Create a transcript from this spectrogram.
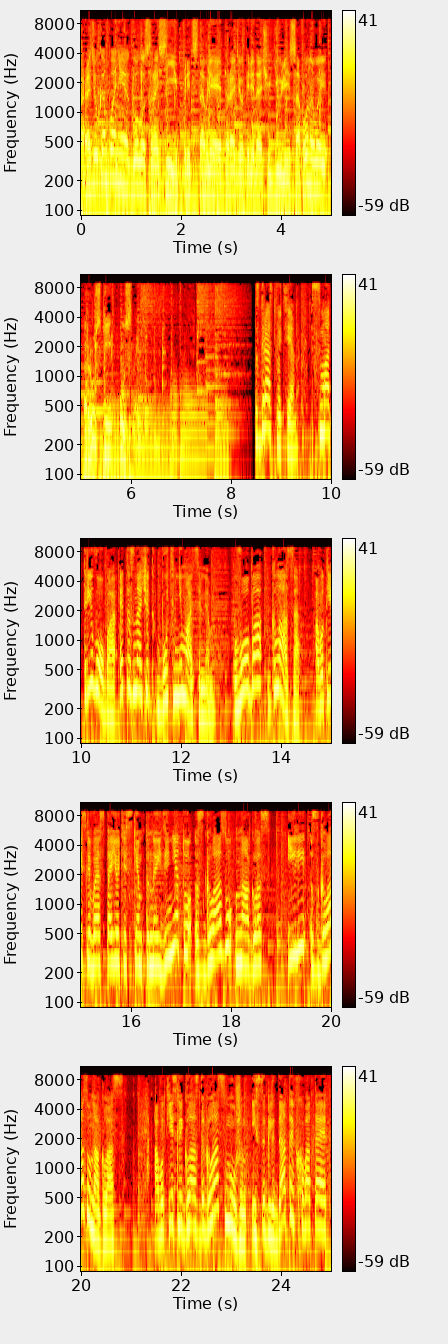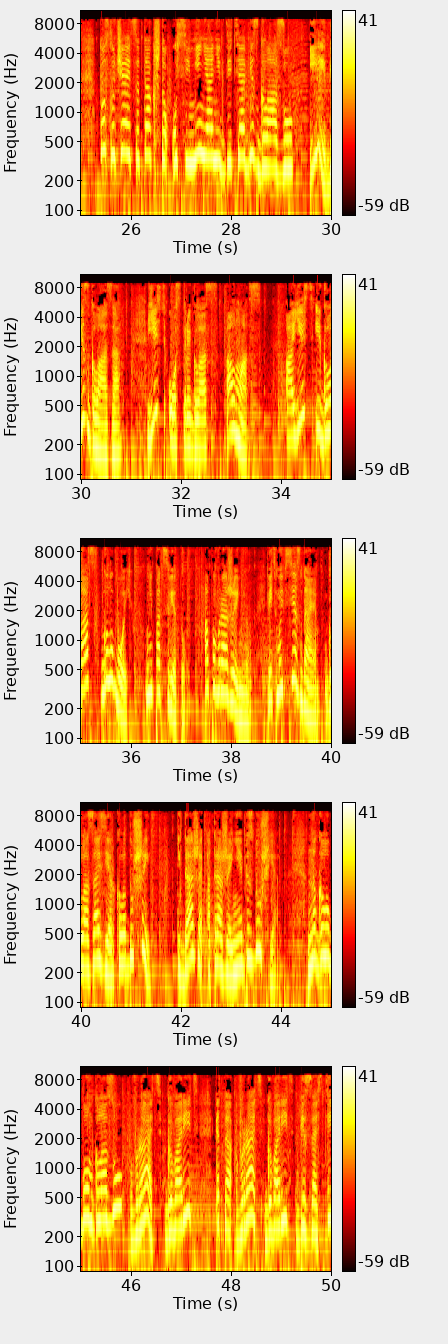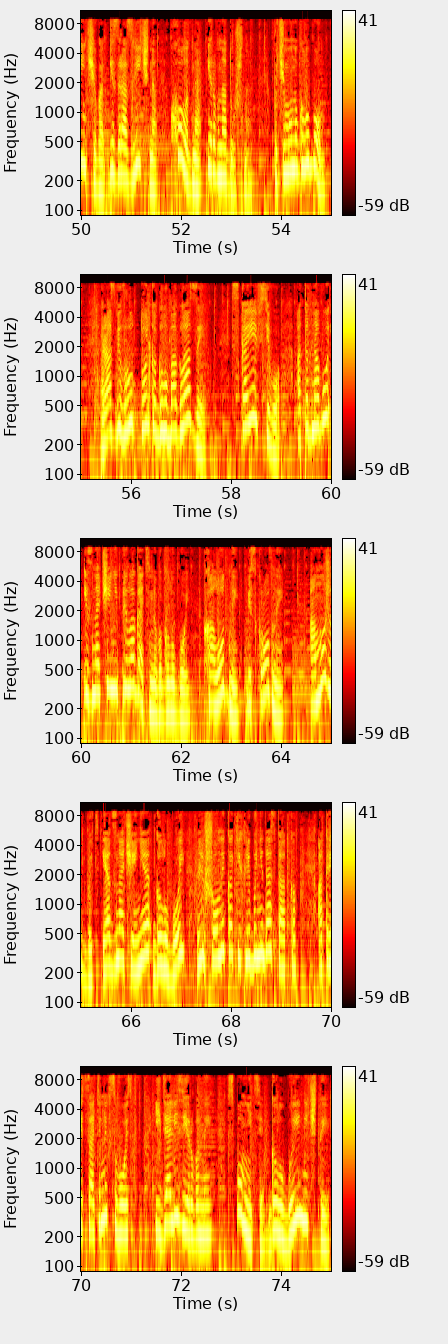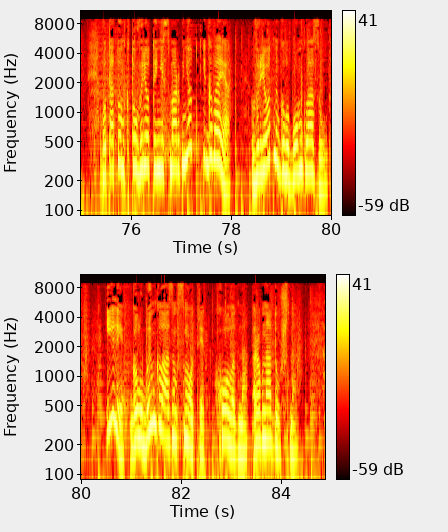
Радиокомпания «Голос России» представляет радиопередачу Юлии Сафоновой «Русский устный». Здравствуйте. Смотри в оба. Это значит «будь внимательным». В оба глаза. А вот если вы остаетесь с кем-то наедине, то с глазу на глаз или с глазу на глаз. А вот если глаз да глаз нужен и соглядатаев хватает, то случается так, что у семи нянек дитя без глазу или без глаза. Есть острый глаз, алмаз, а есть и глаз голубой, не по цвету, а по выражению. Ведь мы все знаем, глаза – зеркало души и даже отражение бездушья. На голубом глазу врать, говорить – это врать, говорить беззастенчиво, безразлично, холодно и равнодушно. Почему на голубом? Разве врут только голубоглазые? Скорее всего, от одного из значений прилагательного «голубой» – холодный, бескровный, а может быть и от значения «голубой», лишенный каких-либо недостатков, отрицательных свойств, идеализированный. Вспомните «голубые мечты». Вот о том, кто врет и не сморгнет, и говорят «врет на голубом глазу». Или голубым глазом смотрит, холодно, равнодушно.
